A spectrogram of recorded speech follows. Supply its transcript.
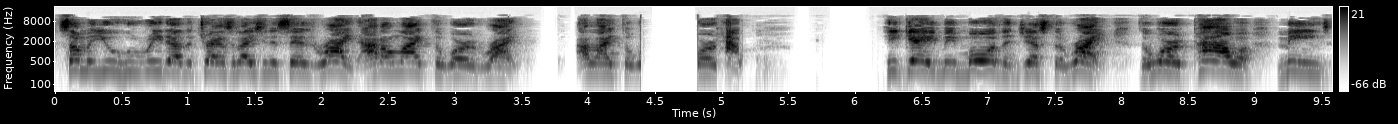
Some of you who read other translation, it says right. I don't like the word right. I like the word power. He gave me more than just the right. The word power means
